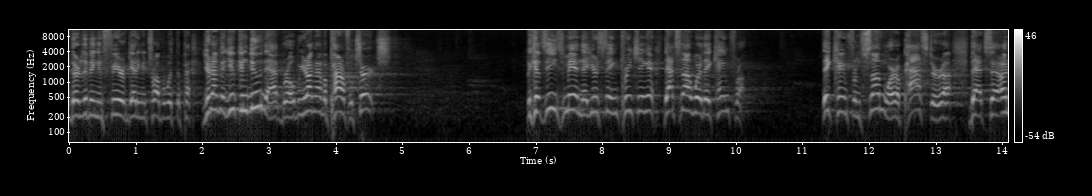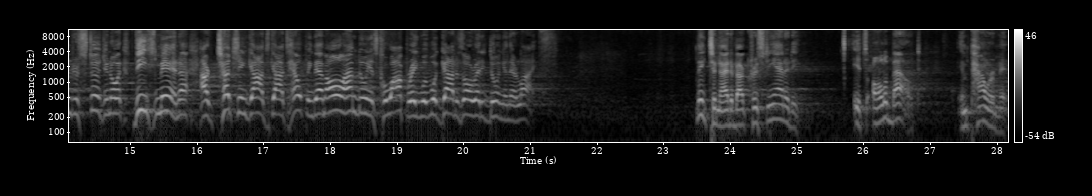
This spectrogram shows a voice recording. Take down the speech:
they're living in fear of getting in trouble with the past. You're not gonna, you can do that, bro, but you're not going to have a powerful church. Because these men that you're seeing preaching that's not where they came from. They came from somewhere, a pastor uh, that's uh, understood, you know what, these men uh, are touching God's, God's helping them. All I'm doing is cooperating with what God is already doing in their life. Think tonight about Christianity. It's all about empowerment,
